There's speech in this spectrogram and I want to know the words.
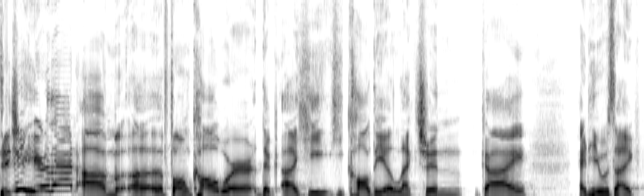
Did you hear that? Um, a phone call where the uh, he he called the election guy, and he was like.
